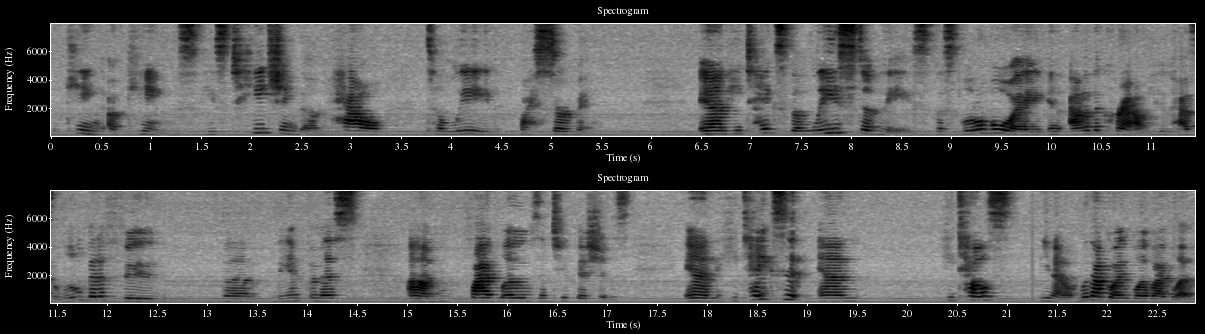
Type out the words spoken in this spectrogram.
the King of Kings. He's teaching them how to lead by serving. And he takes the least of these, this little boy in, out of the crowd who has a little bit of food, the, the infamous um, five loaves and two fishes. And he takes it and he tells, you know, without going blow by blow,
